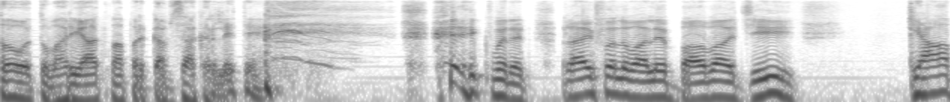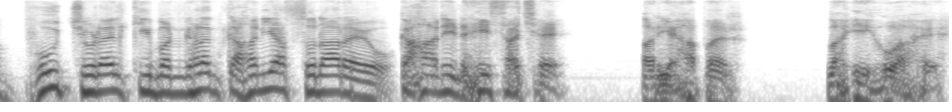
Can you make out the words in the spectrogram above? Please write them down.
तो तुम्हारी आत्मा पर कब्जा कर लेते हैं। एक मिनट राइफल वाले बाबा जी क्या भूत चुड़ैल की मनगढ़ंत कहानियाँ सुना रहे हो? कहानी नहीं सच है। और यहाँ पर वही हुआ है।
